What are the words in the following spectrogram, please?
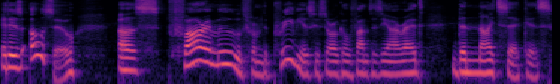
It is also as far removed from the previous historical fantasy I read, The Night Circus.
